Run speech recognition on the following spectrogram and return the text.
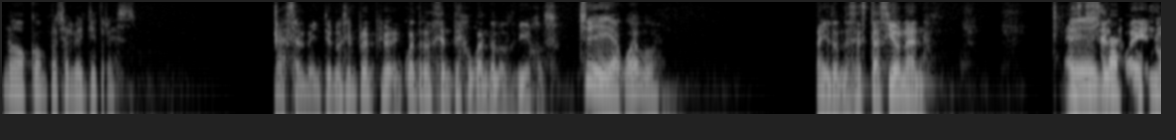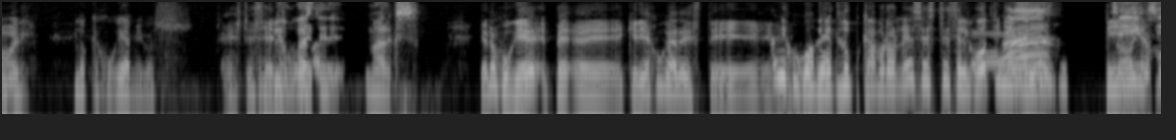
No compres el 23. Hasta el 21 siempre encuentras gente jugando los viejos. Sí, a huevo. Ahí donde se estacionan. Este Eh, es el ya. bueno. el- Lo que jugué, amigos. este es ¿Qué el jugaste, Marx? Yo no jugué, pe- eh, quería jugar este. Nadie jugó Deadloop, cabrones. Este es el No. GOTY. Ah, No, Sí, yo sí,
